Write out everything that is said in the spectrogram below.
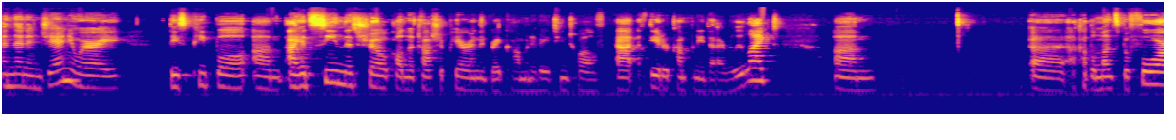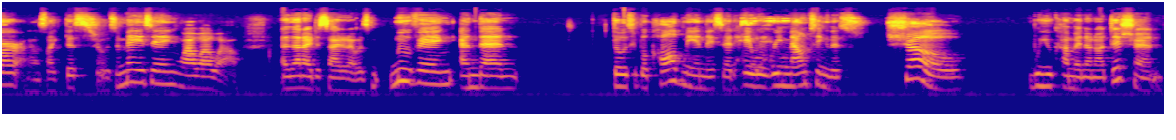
And then in January, these people, um, I had seen this show called Natasha Pierre and the Great Comet of 1812 at a theater company that I really liked. Um, uh, a couple months before, and I was like, "This show is amazing! Wow, wow, wow!" And then I decided I was moving, and then those people called me and they said, "Hey, we're remounting this show. Will you come in and audition?"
